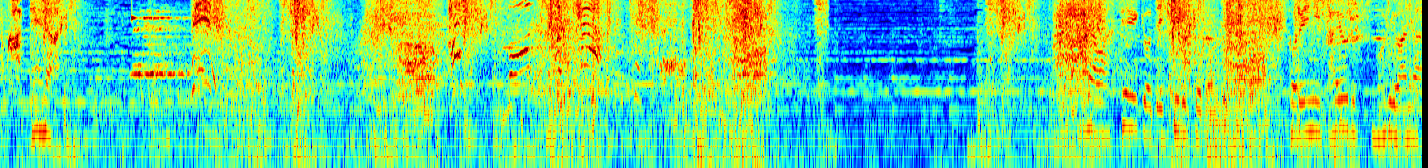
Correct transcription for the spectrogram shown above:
勝てない。御できるけどそれに頼るつもりはない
